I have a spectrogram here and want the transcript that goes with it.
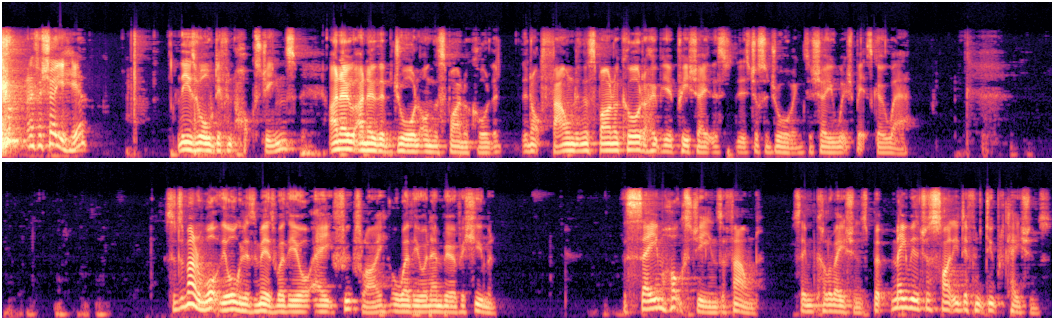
and if I show you here, these are all different Hox genes. I know, I know they're drawn on the spinal cord. They're, they're not found in the spinal cord. I hope you appreciate this. It's just a drawing to show you which bits go where. So it doesn't matter what the organism is, whether you're a fruit fly or whether you're an embryo of a human. The same Hox genes are found. same colorations, but maybe they're just slightly different duplications.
